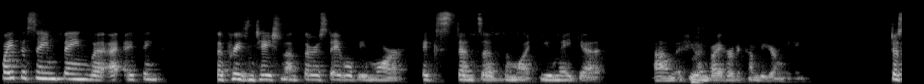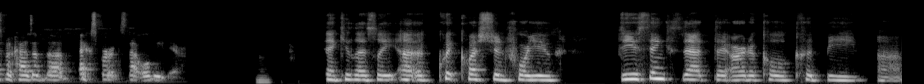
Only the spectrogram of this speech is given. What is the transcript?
quite the same thing, but I, I think the presentation on Thursday will be more extensive than what you may get um, if you invite her to come to your meeting, just because of the experts that will be there. Thank you, Leslie. Uh, a quick question for you. Do you think that the article could be uh,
